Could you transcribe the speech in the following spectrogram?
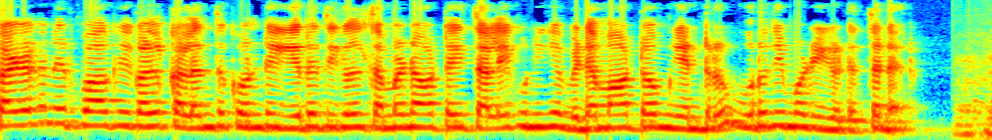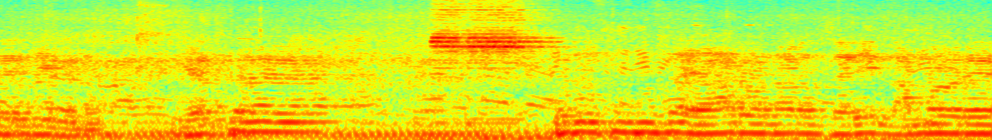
கழக நிர்வாகிகள் கலந்து கொண்டு இறுதியில் தமிழ்நாட்டை தலைகுனிய விடமாட்டோம் என்று உறுதிமொழி எடுத்தனர். புதுசு புதுசாக யார் வந்தாலும் சரி நம்மளுடைய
